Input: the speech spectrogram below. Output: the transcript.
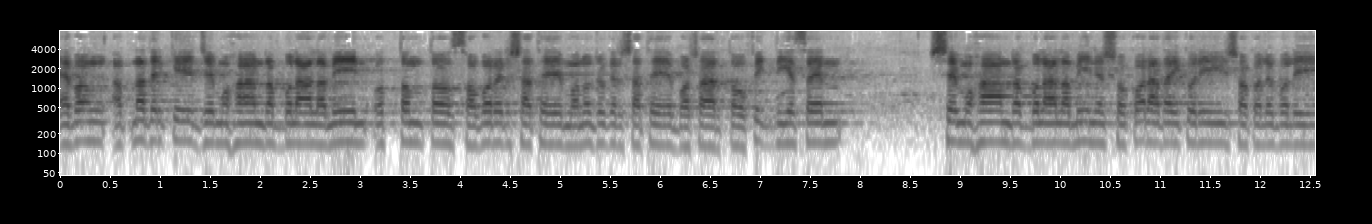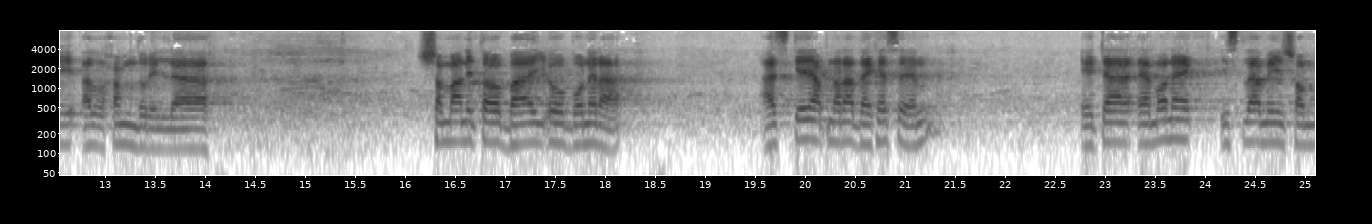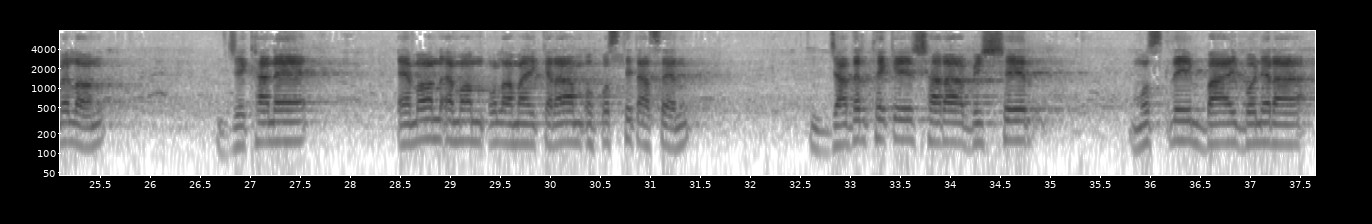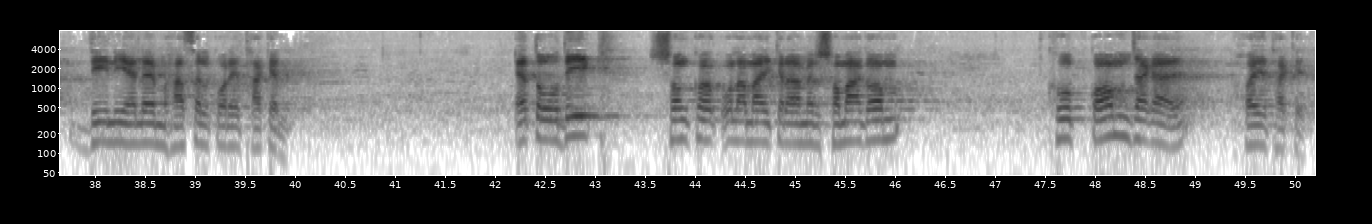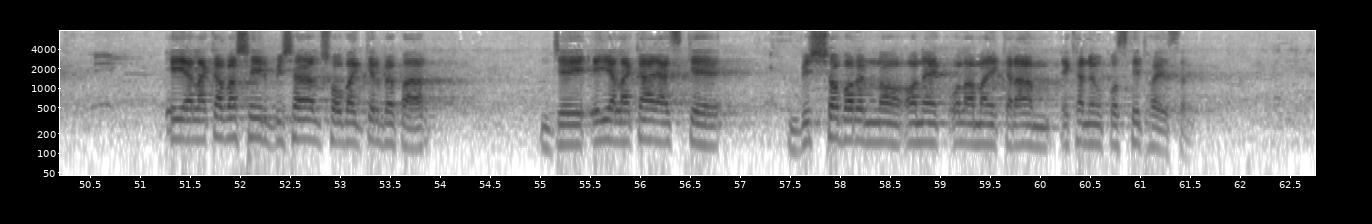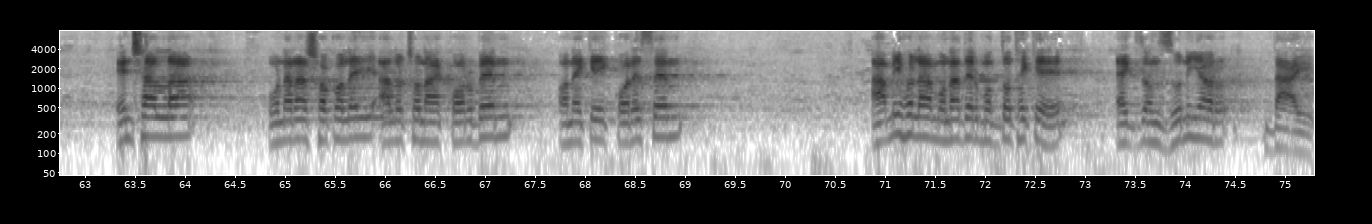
এবং আপনাদেরকে যে মহান রব্বুল আলমিন অত্যন্ত সবরের সাথে, মনোযোগের সাথে বসার তৌফিক দিয়েছেন, সে মহান রব্বুল আলমিনের শকর আদায় করি, সকলে বলি আলহামদুলিল্লাহ। সম্মানিত ভাই ও বোনেরা আজকে আপনারা দেখেছেন, এটা এমন এক ইসলামী সম্মেলন যেখানে এমন এমন ওলামাই কেরাম উপস্থিত আছেন, যাদের থেকে সারা বিশ্বের মুসলিম ভাই বোনেরা দিন এলেম হাসিল করে থাকেন। এত অধিক সংখ্যক ওলামাই কেরামের সমাগম খুব কম জায়গায় হয়ে থাকে। এই এলাকাবাসীর বিশাল সৌভাগ্যের ব্যাপার যে এই এলাকায় আজকে বিশ্ববরেণ্য অনেক ওলামাই কেরাম এখানে উপস্থিত হয়েছেন। ইনশাল্লাহ ওনারা সকলেই আলোচনা করবেন, অনেকেই করেছেন। আমি হলাম ওনাদের মধ্য থেকে একজন জুনিয়র দায়ী।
